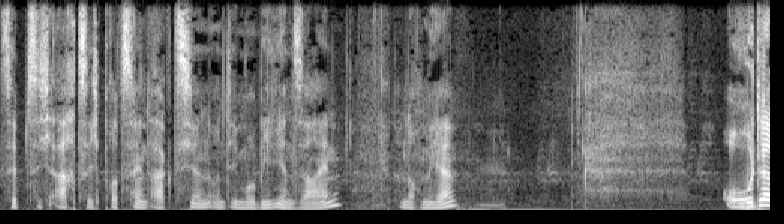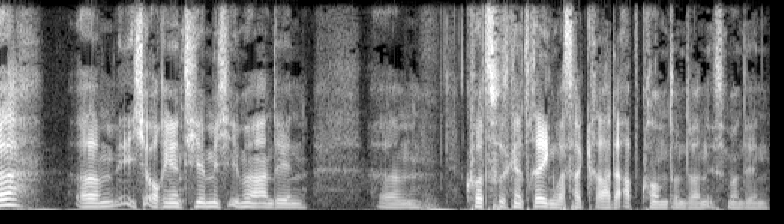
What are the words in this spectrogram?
70, 80 Prozent Aktien und Immobilien sein, noch mehr. Oder ähm, ich orientiere mich immer an den ähm, kurzfristigen Erträgen, was halt gerade abkommt und dann ist man den,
